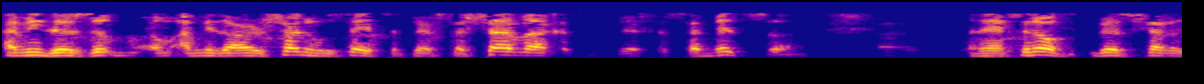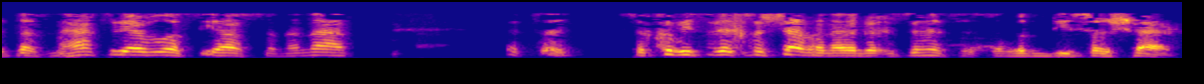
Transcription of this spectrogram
I mean, there's, a, I mean, there are Rishonim who say it's a Beres Hashavach, it's a Beres Mitzvah, and they have to know Beres Hashavach doesn't have to be Avlos Yasin, and that, it's a, so it could be Beres Hashavach, not a Beres Mitzvah, so it wouldn't be so sure.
